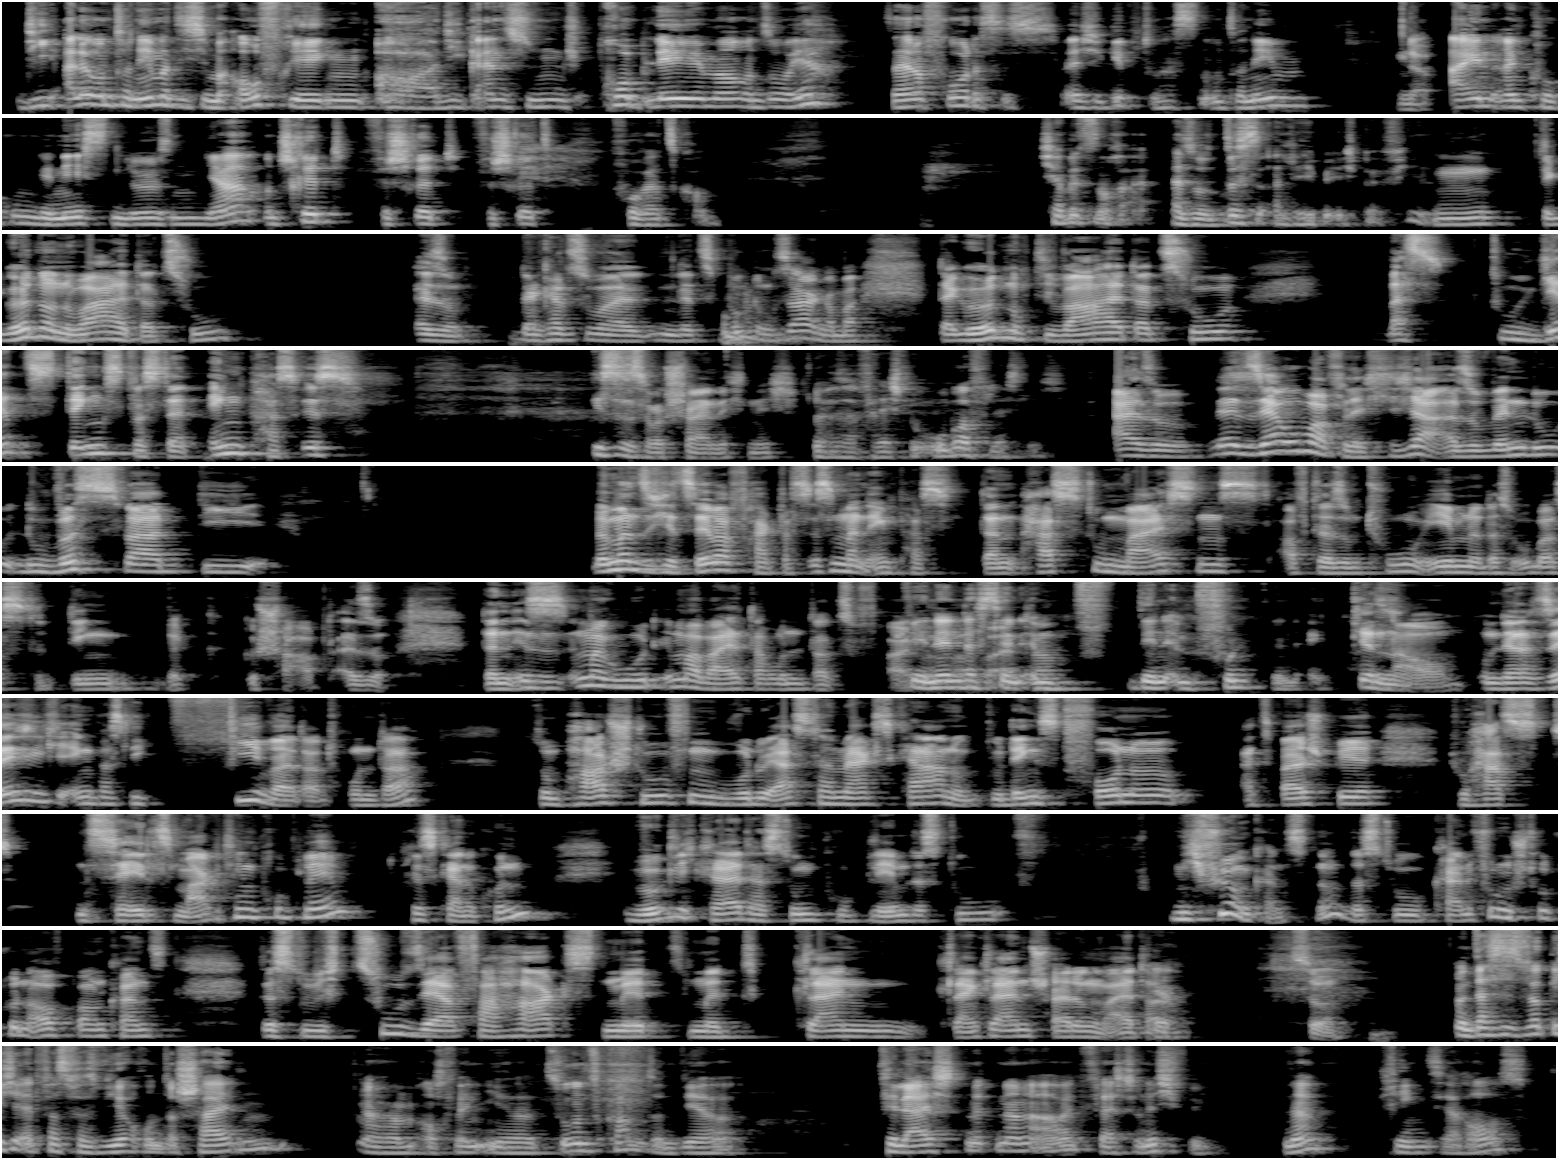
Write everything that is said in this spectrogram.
die alle Unternehmer, die sich immer aufregen, oh, die ganzen Probleme und so, ja, sei doch froh, dass es welche gibt. Du hast ein Unternehmen, Ja. einen angucken, den nächsten lösen, ja, und Schritt für Schritt für Schritt vorwärts kommen. Ich habe jetzt noch, also das erlebe ich bei vielen. Mhm. Da gehört noch eine Wahrheit dazu. Also, dann kannst du mal den letzten Punkt noch sagen, aber da gehört noch die Wahrheit dazu, was du jetzt denkst, was dein Engpass ist, ist es wahrscheinlich nicht. Das ist ja vielleicht nur oberflächlich. Also, ne, sehr oberflächlich, ja. Also, wenn du, du wirst zwar die, wenn man sich jetzt selber fragt, was ist denn mein Engpass, dann hast du meistens auf der Symptomebene das oberste Ding weggeschabt. Also, dann ist es immer gut, immer weiter runter zu fragen. Wir nennen das den, empf den empfundenen Engpass. Genau. Und der tatsächliche Engpass liegt viel weiter drunter. So ein paar Stufen, wo du erst mal merkst, keine Ahnung, du denkst vorne, als Beispiel, du hast ein Sales-Marketing-Problem, du kriegst keine Kunden. In Wirklichkeit hast du ein Problem, dass du nicht führen kannst, ne? dass du keine Führungsstrukturen aufbauen kannst, dass du dich zu sehr verhakst mit, mit kleinen, kleinen, kleinen Entscheidungen im Alltag. Ja. So. Und das ist wirklich etwas, was wir auch unterscheiden, ähm, auch wenn ihr zu uns kommt und wir vielleicht miteinander arbeiten, vielleicht auch nicht, wir ne, kriegen es ja raus,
